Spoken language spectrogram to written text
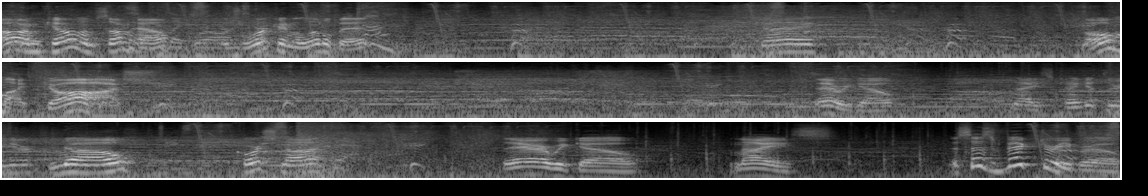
Oh, I'm killing him somehow. It's working a little bit. Guy. Oh my gosh. There we go. Nice. Can I get through here? No. Of course not. There we go. Nice. It says victory, bro.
